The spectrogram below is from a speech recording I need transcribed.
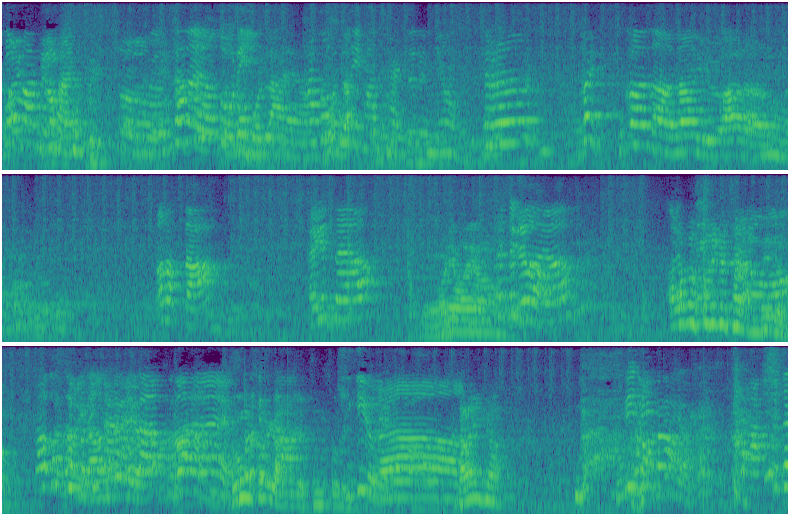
뻔하게 할수 있어 어. 괜찮아요 소리 몰라요 하도 소리만 잘 들으면 하이 하나 알았다. 알겠어요? 어려워요. 들려요? 파도 소리가 잘 안 들려. 하도 소리가 안 들려 그거를 둥 소리가 안 들려, 둥 소리. 기계 요리 아. 나이가. 우리도 안 들려. 근데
